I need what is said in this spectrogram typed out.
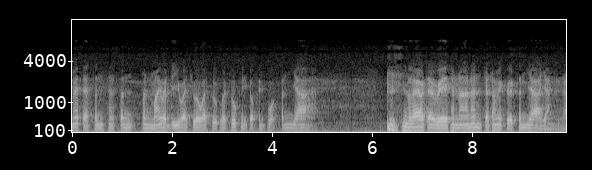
แม้แต่สัญสัญมันหมายว่าดีว่าชั่วว่าสุขว่าทุกข์นี่ก็เป็นพวกสัญญา แล้วแต่เวทนานั้นจะทำให้เกิดสัญญาอย่างไร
